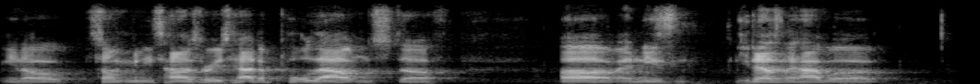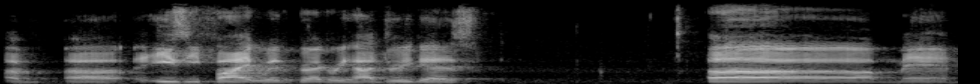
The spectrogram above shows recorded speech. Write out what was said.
you know so many times where he's had to pull out and stuff, uh, and he's he doesn't have a, a, a easy fight with Gregory Rodriguez. Uh, man,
